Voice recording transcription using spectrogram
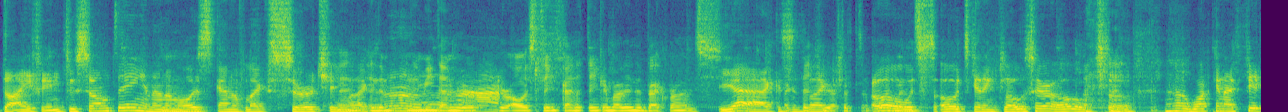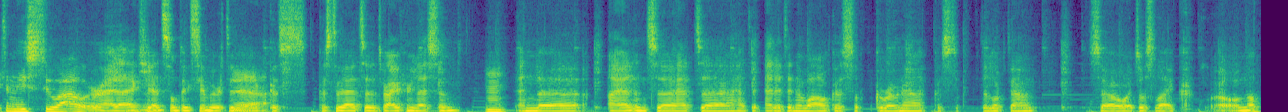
dive into something. And then I'm Mm. always kind of like searching, And like, in, the, in the meantime, you're, "Ah." you're always think, kind of thinking about it in the background. yeah, because like it's like, oh, it's oh, it's getting closer. Oh, so uh, what can I fit in these two hours? Right, I actually had something similar today Yeah. because because today I had a driving lesson, Mm. and uh, I hadn't uh, had uh, had, had it in a while because of Corona, because of the lockdown. So it was like, well, not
